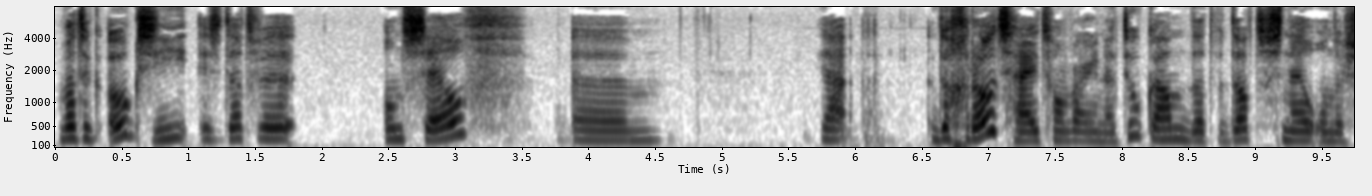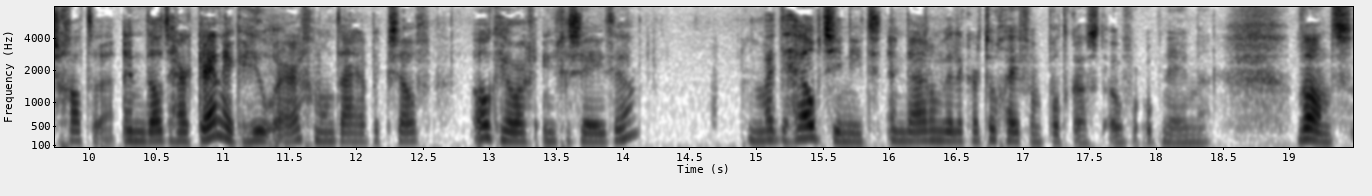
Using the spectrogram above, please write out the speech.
wat ik ook zie is dat we onszelf, um, ja, de grootsheid van waar je naartoe kan, dat we dat snel onderschatten. En dat herken ik heel erg, want daar heb ik zelf ook heel erg in gezeten. Maar het helpt je niet. En daarom wil ik er toch even een podcast over opnemen. Want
